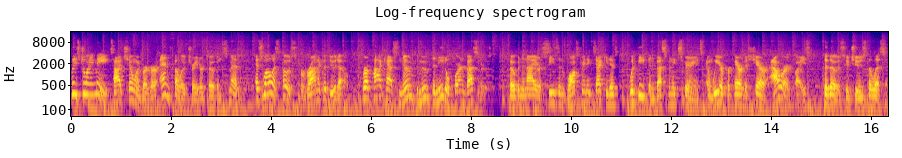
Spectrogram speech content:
Please join me, Todd Schoenberger, and fellow trader Tobin Smith, as well as host Veronica Dudo, for a podcast known to move the needle for investors. Tobin and I are seasoned Wall Street executives with deep investment experience, and we are prepared to share our advice to those who choose to listen.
